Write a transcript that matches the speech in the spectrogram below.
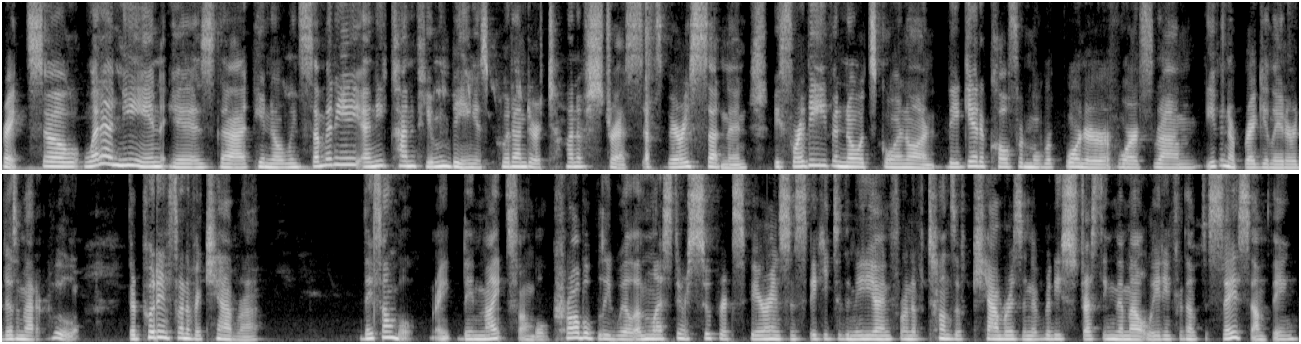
Right. So, what I mean is that, you know, when somebody, any kind of human being is put under a ton of stress, it's very sudden. And before they even know what's going on, they get a call from a reporter or from even a regulator, it doesn't matter who. they're put in front of a camera, they fumble, right? They might fumble, probably will, unless they're super experienced and speaking to the media in front of tons of cameras and everybody's stressing them out, waiting for them to say something.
